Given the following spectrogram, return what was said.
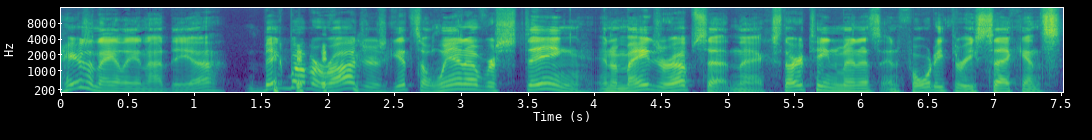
Here's an alien idea. Big Bubba Rogers gets a win over Sting in a major upset next. 13 minutes and 43 seconds.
